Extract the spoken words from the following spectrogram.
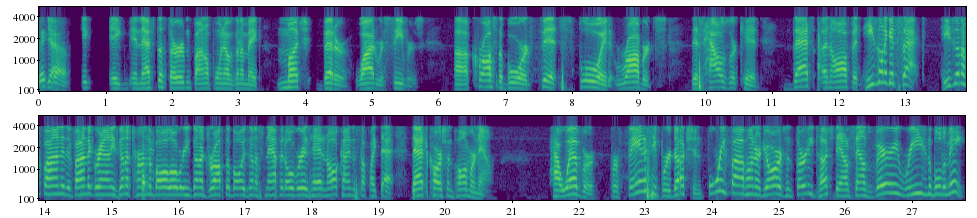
Big yeah. time. It, it, and that's the third and final point I was going to make. Much better wide receivers uh, across the board. Fitz, Floyd, Roberts, this Housler kid. That's an offense. He's going to get sacked. He's going to find it, find the ground. He's going to turn the ball over. He's going to drop the ball. He's going to snap it over his head and all kinds of stuff like that. That's Carson Palmer now. However, for fantasy production, 4,500 yards and 30 touchdowns sounds very reasonable to me.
